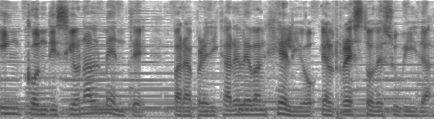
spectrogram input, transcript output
incondicionalmente para predicar el Evangelio el resto de su vida.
